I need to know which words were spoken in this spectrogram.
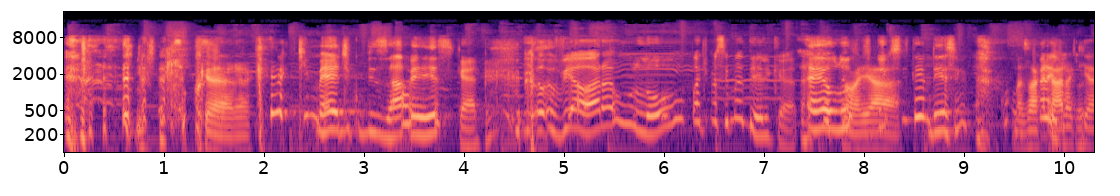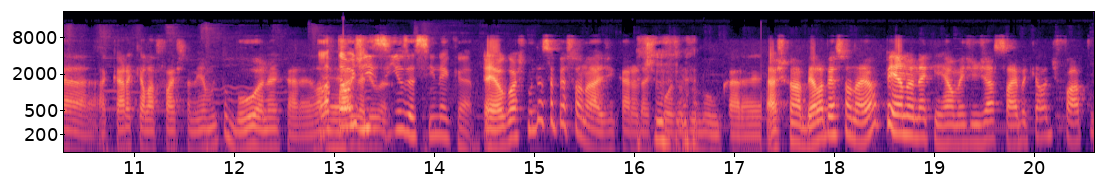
Caraca. que médico bizarro é esse, cara? E eu, eu vi a hora o Low partir pra cima dele, cara. É, o louco Não, tem a- que se entender, assim. Mas a cara, doutor. que a, a cara que ela faz também é muito boa, né, cara? Ela dá uns ali- risinhos assim, né, cara? É, eu gosto muito dessa personagem, cara, da esposa do Lu, cara. É, Acho que é uma bela personagem. É uma pena, né, que realmente a gente já saiba que ela de fato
